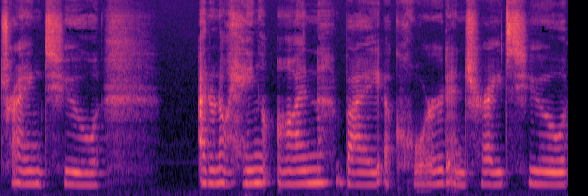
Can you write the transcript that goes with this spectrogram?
trying to I don't know, hang on by a cord and try to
